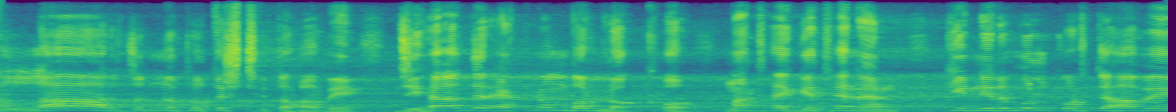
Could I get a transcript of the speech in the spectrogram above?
আল্লাহর জন্য প্রতিষ্ঠিত হবে। জিহাদের এক নম্বর লক্ষ্য, মাথায় গেথে নেন, কি নির্মূল করতে হবে?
